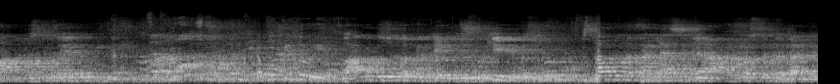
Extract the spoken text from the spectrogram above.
Ногами не слухаєте? Ногами було ефективно, спокійно. Ставлю на перенесення просто питання.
